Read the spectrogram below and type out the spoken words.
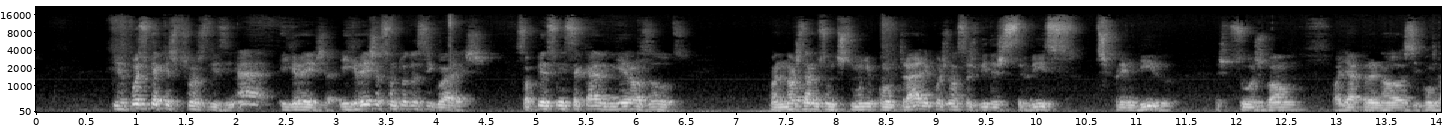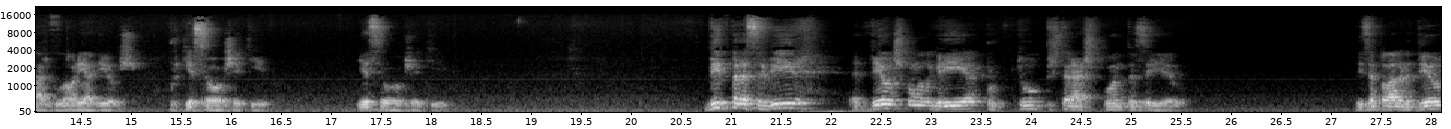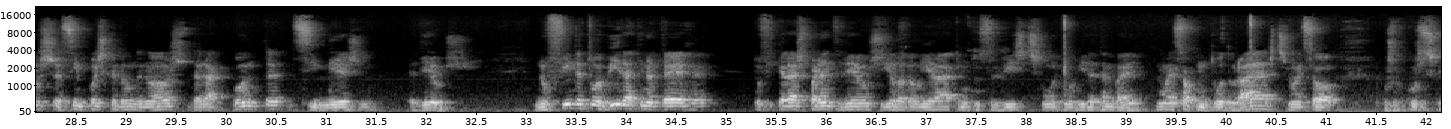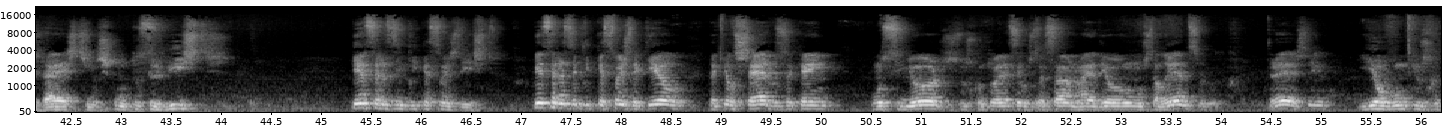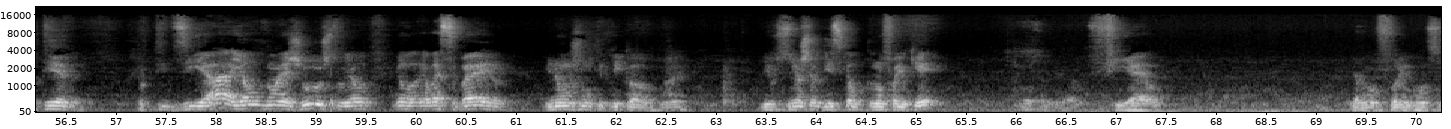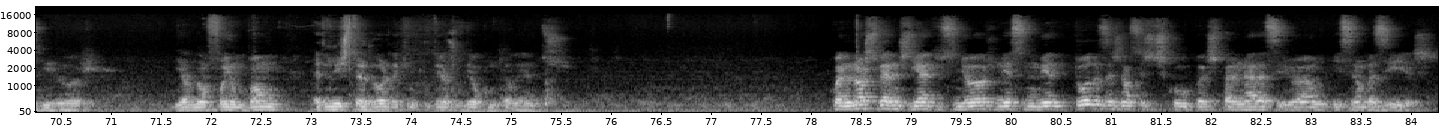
E depois o que é que as pessoas dizem? Ah, igreja. Igrejas são todas iguais. Só pensam em sacar dinheiro aos outros. Quando nós damos um testemunho contrário com as nossas vidas de serviço, desprendido, as pessoas vão olhar para nós e vão dar glória a Deus. Porque esse é o objetivo. Esse é o objetivo. Vive para servir a Deus com alegria, porque tu prestarás contas a Ele. Diz a palavra de Deus, assim pois cada um de nós dará conta de si mesmo a Deus. No fim da tua vida aqui na terra, tu ficarás perante Deus e Ele avaliará como tu serviste com a tua vida também. Não é só como tu adoraste, não é só os recursos que deste, mas como tu serviste. Pensa nas implicações disto. Pensa nas implicações daquele, daqueles servos a quem um senhor, Jesus contou essa ilustração, não é? Deu uns talentos, três, cinco, e houve um que os reteve, porque dizia, ah, ele não é justo, ele, ele, ele é severo, e não os multiplicou, não é? E o Senhor disse que ele não foi o quê? Fiel. Ele não foi um bom seguidor. E ele não foi um bom administrador daquilo que Deus lhe deu como talentos. Quando nós estivermos diante do Senhor, nesse momento, todas as nossas desculpas para nada servirão e serão vazias.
